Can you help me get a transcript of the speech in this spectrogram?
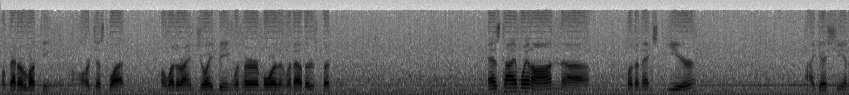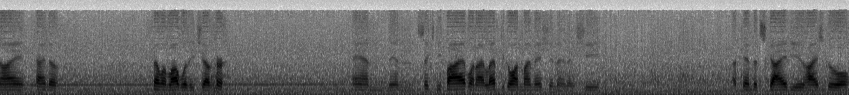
or better looking or just what or whether I enjoyed being with her more than with others, but as time went on, uh, for the next year, I guess she and I kind of fell in love with each other. And in 65, when I left to go on my mission, and then she attended Skyview High School,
